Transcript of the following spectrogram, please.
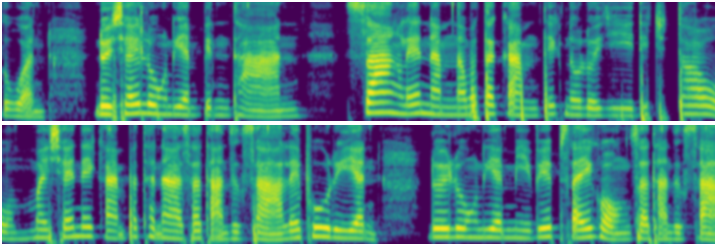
ส่วน โดยใช้โรงเรียนเป็นฐาน สร้างและนำนวัตกรรมเทคโนโลยีดิจิทัลมาใช้ในการพัฒนาสถานศึกษาและผู้เรียน โดยโรงเรียนมีเว็บไซต์ของสถานศึกษา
